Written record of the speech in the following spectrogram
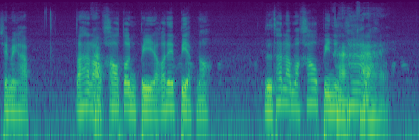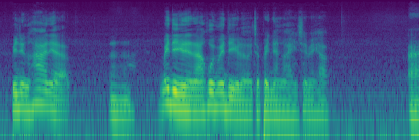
ใช่ไหมครับ แล้วถ้าเราครับเข้าต้นปีเราก็ได้เปรียบเนาะ หรือถ้าเรามาเข้าปีหนึ่งห้าใช่ปีหนึ่งห้าเนี่ยอืมไม่ดีเลยนะหุ้นไม่ดีเลยจะเป็นยังไงใช่ไหมครับ อ่า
